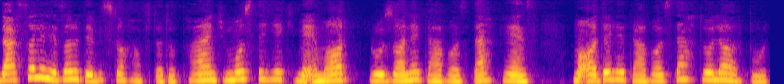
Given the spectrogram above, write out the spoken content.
در سال 1275 مزد یک معمار روزانه دوازده پنس معادل دوازده دلار بود.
